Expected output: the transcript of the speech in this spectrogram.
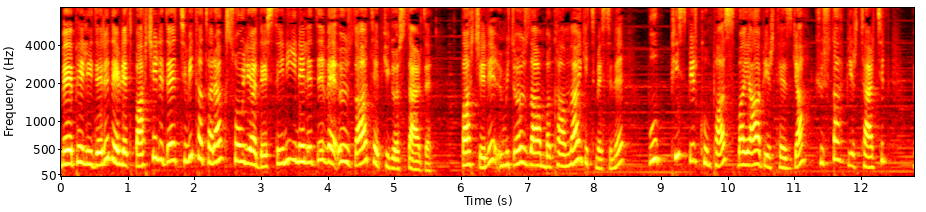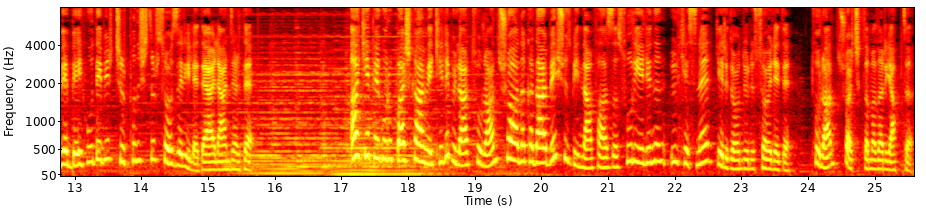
MHP lideri Devlet Bahçeli de tweet atarak Soylu'ya desteğini yineledi ve Özdağ'a tepki gösterdi. Bahçeli, Ümit Özdağ'ın bakanlığa gitmesini bu pis bir kumpas, bayağı bir tezgah, küstah bir tertip ve beyhude bir çırpınıştır sözleriyle değerlendirdi. AKP Grup Başkan Vekili Bülent Turan şu ana kadar 500 binden fazla Suriyelinin ülkesine geri döndüğünü söyledi. Turan şu açıklamaları yaptı.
